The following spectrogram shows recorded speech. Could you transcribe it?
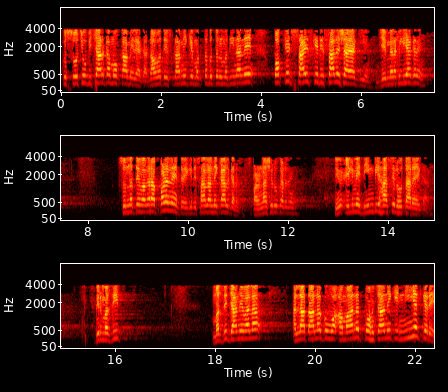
کچھ سوچو بچار کا موقع ملے گا۔ دعوت اسلامی کے مکتبۃ المدینہ نے پاکٹ سائز کے رسالے شائع کیے۔ جیب میں رکھ لیا کریں۔ سنتیں وغیرہ پڑھ لیں تو ایک رسالہ نکال کر پڑھنا شروع کر دیں۔ علم دین بھی حاصل ہوتا رہے گا۔ پھر مسجد مسجد جانے والا اللہ تعالیٰ کو وہ امانت پہنچانے کی نیت کرے،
